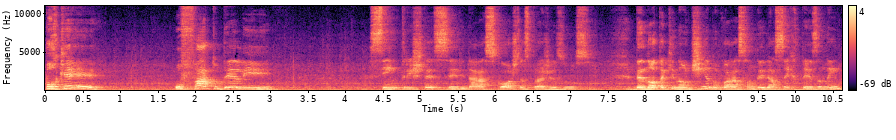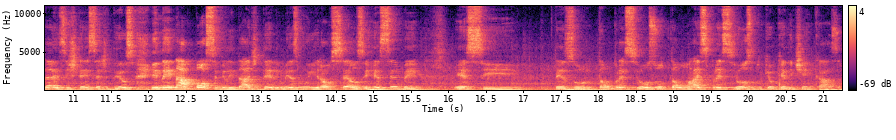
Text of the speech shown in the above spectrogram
Porque o fato dele se entristecer e dar as costas para Jesus, denota que não tinha no coração dele a certeza nem da existência de Deus e nem na possibilidade dele mesmo ir aos céus e receber esse tesouro tão precioso ou tão mais precioso do que o que ele tinha em casa.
